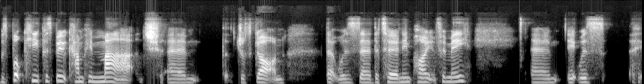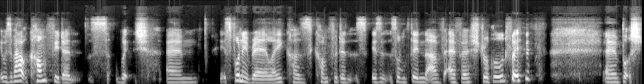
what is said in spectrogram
was bookkeepers boot camp in March um, that's just gone. That was uh, the turning point for me. Um, it was it was about confidence, which um, it's funny really because confidence isn't something I've ever struggled with. Um, but, sh-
